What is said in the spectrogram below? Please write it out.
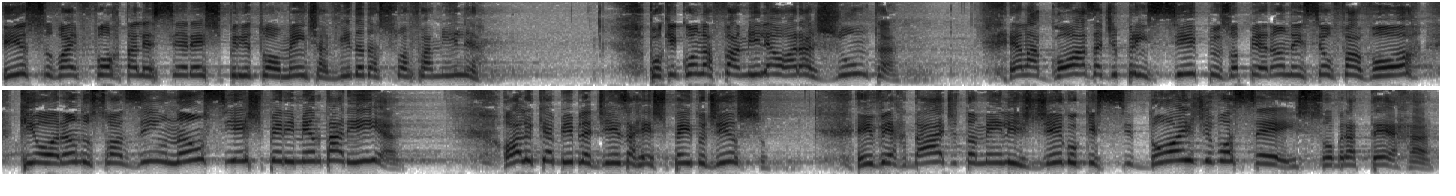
Isso vai fortalecer espiritualmente a vida da sua família. Porque quando a família ora junta, ela goza de princípios operando em seu favor, que orando sozinho não se experimentaria. Olha o que a Bíblia diz a respeito disso. Em verdade também lhes digo que se dois de vocês sobre a terra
